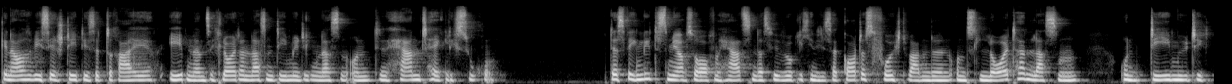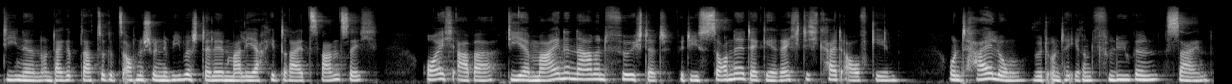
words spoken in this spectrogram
Genauso wie es hier steht, diese drei Ebenen, sich läutern lassen, demütigen lassen und den Herrn täglich suchen. Deswegen liegt es mir auch so auf dem Herzen, dass wir wirklich in dieser Gottesfurcht wandeln, uns läutern lassen, und demütig dienen. Und dazu gibt es auch eine schöne Bibelstelle in Malachi 3,20. Euch aber, die ihr meinen Namen fürchtet, wird die Sonne der Gerechtigkeit aufgehen, und Heilung wird unter ihren Flügeln sein.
